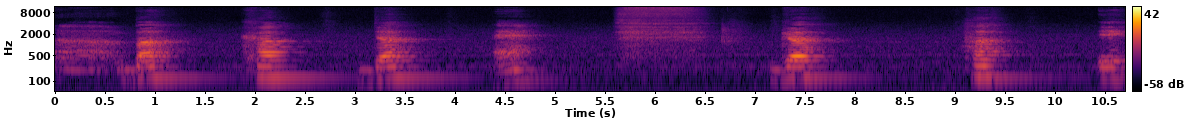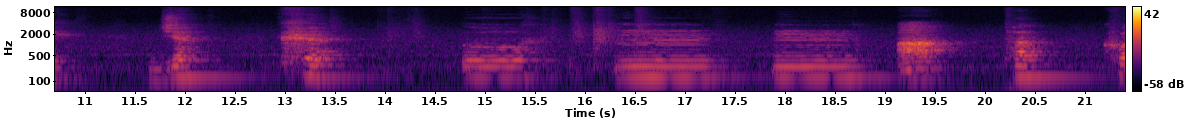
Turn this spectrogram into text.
B, K, D, E, G, H, I, J, K, U, M, N, A, P, Q,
